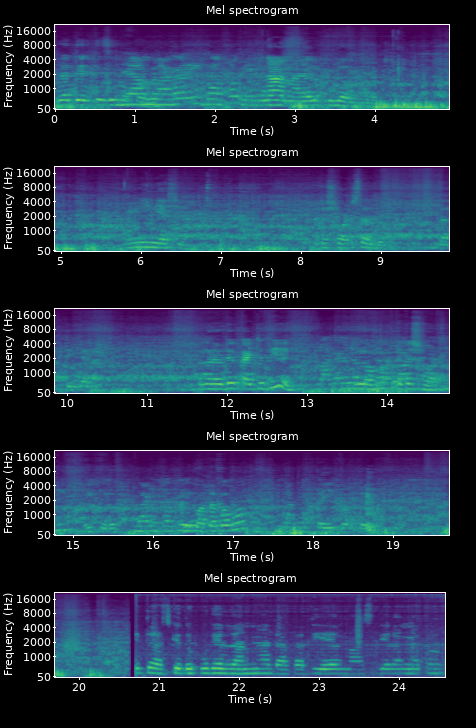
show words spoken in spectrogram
প্রায় দেড় মতো হবে। না না এলো ফুলো আমি নিয়ে আসি। এটা শর্ট সার্ভিস। এবার ওটা কাইটে দিয়ে লম্বা এটা শর্ট এই করো। আমি কথা কব এই করতে তো আজকে দুপুরের রান্না ডাকা দিয়ে মাছ দিয়ে রান্না করব।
